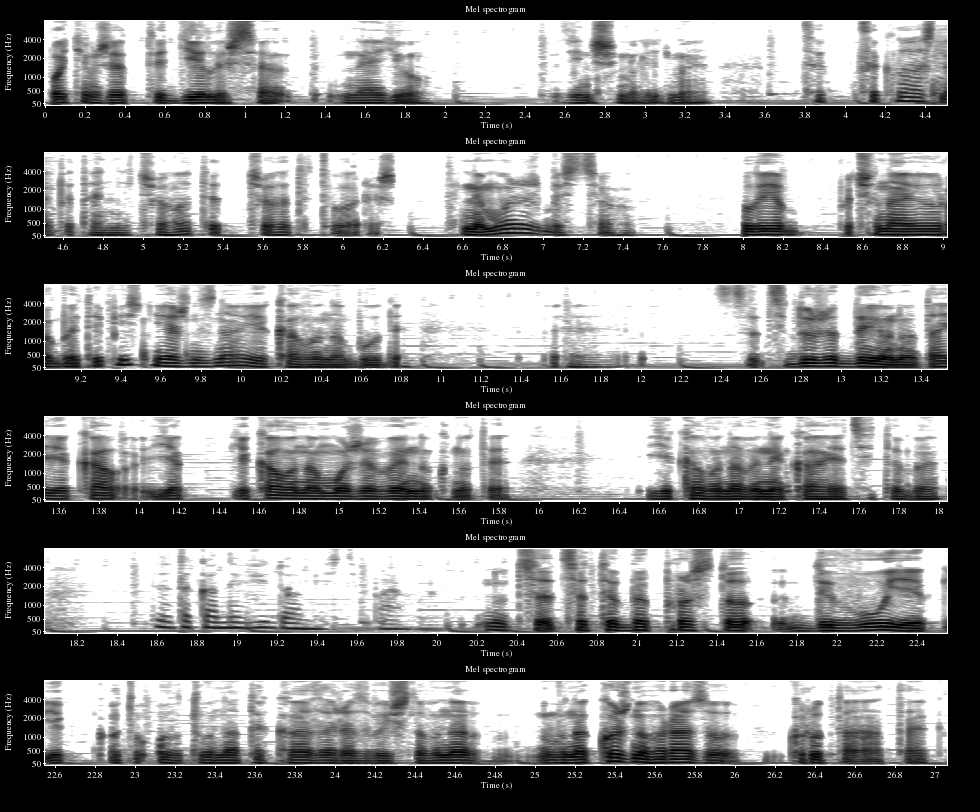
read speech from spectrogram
потім вже ти ділишся нею з іншими людьми. Це це класне питання, чого ти чого ти твориш. Ти не можеш без цього. Коли я починаю робити пісню, я ж не знаю, яка вона буде. Е, це це дуже дивно, та, яка як, яка вона може виникнути. яка вона виникає, це тебе. Це така невідомість, певно. Ну, це це тебе просто дивує, як от от вона така зараз вийшла. Вона вона кожного разу крута, так?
